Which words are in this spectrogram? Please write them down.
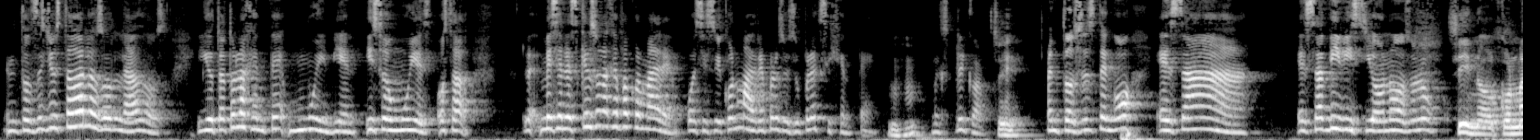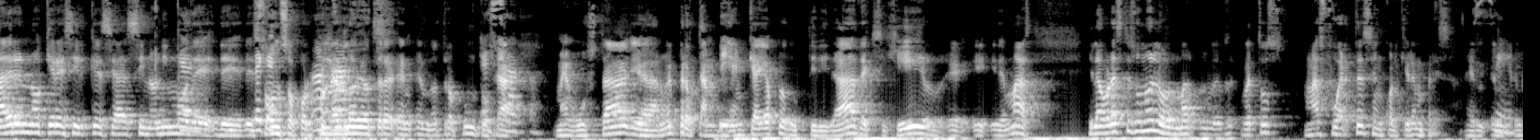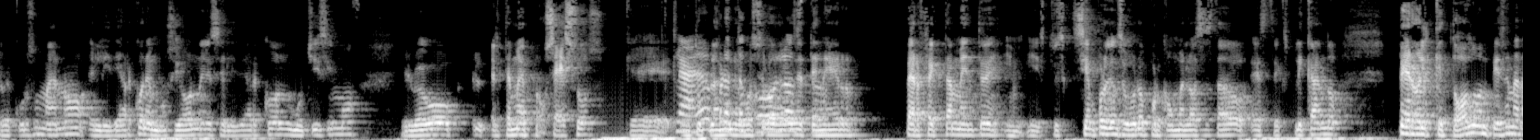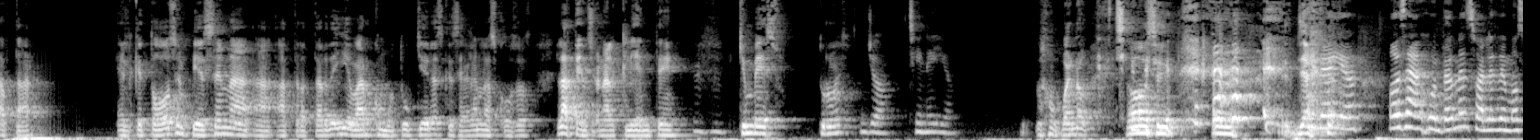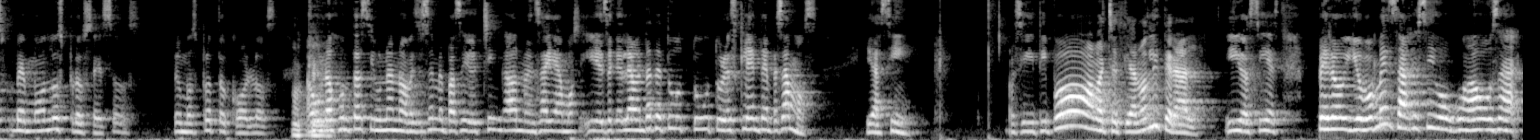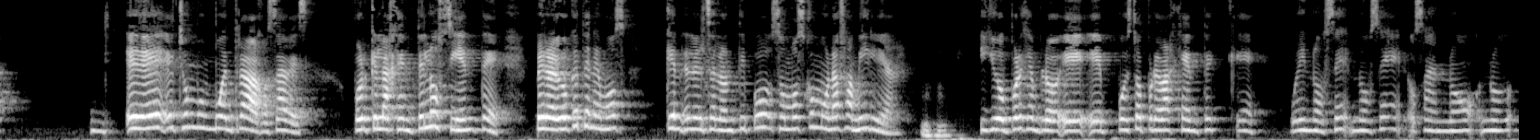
Entonces yo he estado a los dos lados. Y yo trato a la gente muy bien. Y soy muy, o sea, me dicen, es que eres una jefa con madre. Pues sí, soy con madre, pero soy súper exigente. Ujú. ¿Me explico? Sí. Entonces tengo esa, esa división o solo, Sí, no, con madre no quiere decir que sea sinónimo Que- de, de, de de que- sonso, por ajá. ponerlo de otra, en, en otro punto. O Exacto. sea, me gusta llegarme, pero también que haya productividad, exigir eh, y, y demás. Y la verdad es que es uno de los retos más fuertes en cualquier empresa. El, Sí. el- el recurso humano, el lidiar con emociones, el lidiar con muchísimo. Y luego el, el tema de procesos, que Claro, en tu plan de negocio lo debes de tener perfectamente y, y estoy 100% seguro por cómo me lo has estado este, explicando, pero el que todos lo empiecen a adaptar, el que todos empiecen a, a- a tratar de llevar como tú quieres que se hagan las cosas, la atención al cliente. ¿Quién ve eso? ¿Tú lo ves? yo, China y yo. bueno, no, sí. bueno, ya. China y yo. O sea, juntas mensuales vemos, vemos los procesos, vemos protocolos. Ok. A una junta sí, una no. A veces se me pasa y yo chingado, no ensayamos. Y desde que levántate tú, tú, tú eres cliente, empezamos. Y así. Así, tipo a machetearnos literal. Y yo así es. Pero yo veo mensajes y digo, wow, o sea, he hecho un muy buen trabajo, ¿sabes? Porque la gente lo siente. Pero algo que tenemos que en el salón tipo somos como una familia. Y yo, por ejemplo, he, he puesto a prueba gente que, güey, no sé, no sé, o sea, no, no,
